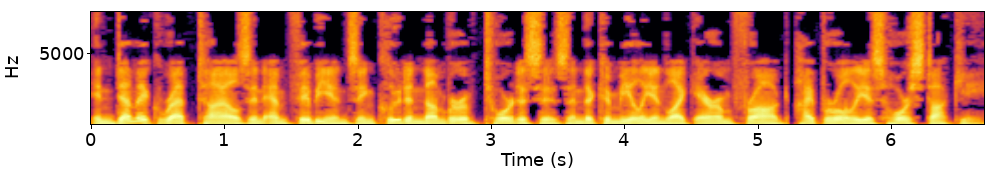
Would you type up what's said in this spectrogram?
Endemic reptiles and amphibians include a number of tortoises and the chameleon-like arum frog Hyperolius horstockii.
